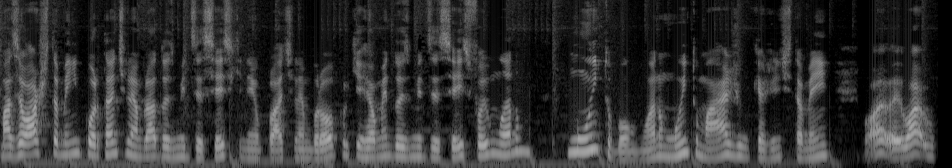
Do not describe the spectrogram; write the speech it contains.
mas eu acho também importante lembrar 2016, que nem o Plat lembrou, porque realmente 2016 foi um ano muito bom, um ano muito mágico que a gente também. Eu,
